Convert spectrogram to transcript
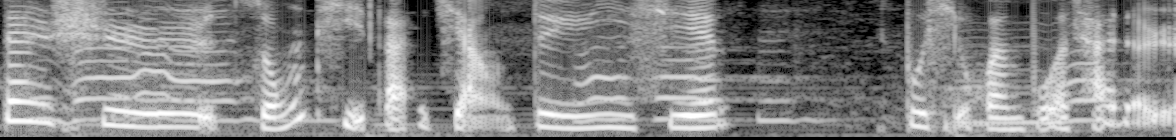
但是总体来讲，对于一些不喜欢博彩的人。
